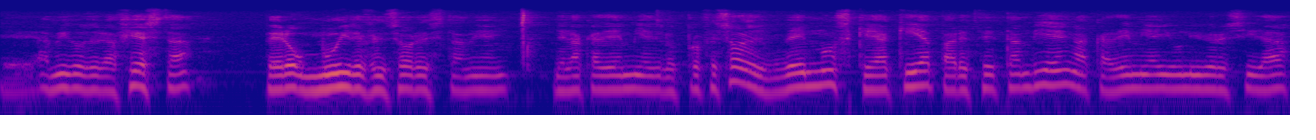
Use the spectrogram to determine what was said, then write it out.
eh, amigos de la fiesta, pero muy defensores también de la academia y de los profesores. Vemos que aquí aparece también academia y universidad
